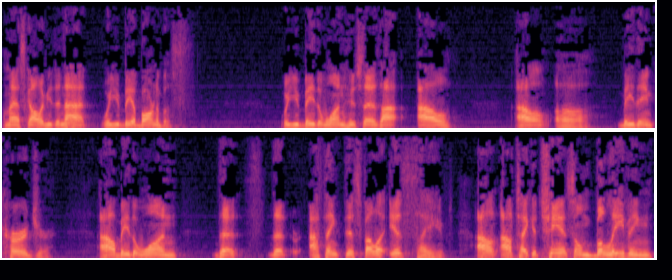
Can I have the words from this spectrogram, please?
I'm to ask all of you tonight, will you be a Barnabas? Will you be the one who says, I, I'll, I'll, uh, be the encourager. I'll be the one that, that I think this fella is saved. I'll, I'll take a chance on believing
